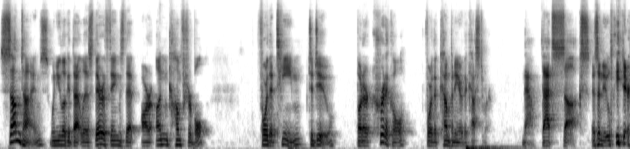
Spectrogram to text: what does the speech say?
Sometimes when you look at that list, there are things that are uncomfortable for the team to do but are critical for the company or the customer. Now, that sucks as a new leader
